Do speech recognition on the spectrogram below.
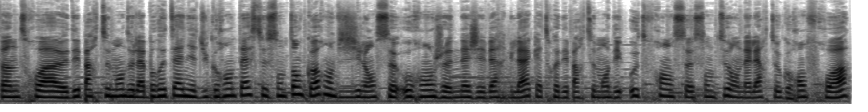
23 euh, départements de la Bretagne et du Grand Est sont encore en vigilance orange neige et verglas. Quatre départements des Hauts-de-France sont eux en alerte grand froid.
